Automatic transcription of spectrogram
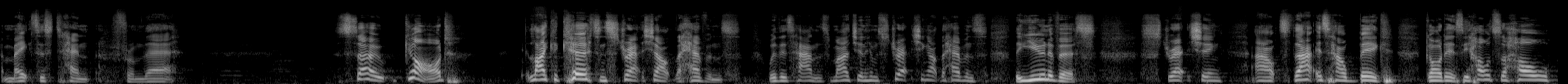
and makes his tent from there. So, God, like a curtain, stretched out the heavens with his hands. Imagine him stretching out the heavens, the universe stretching out. That is how big God is. He holds the whole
